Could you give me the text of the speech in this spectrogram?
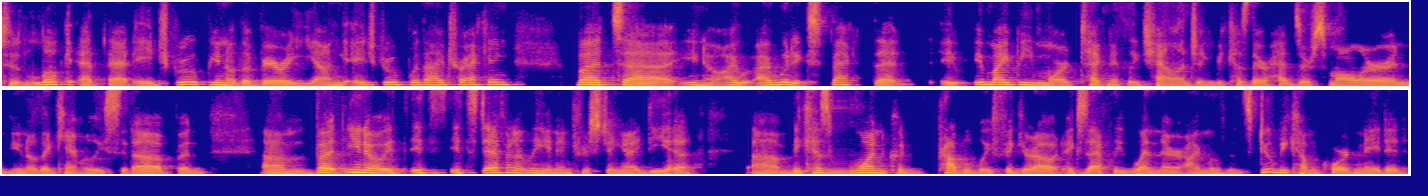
to look at that age group you know the very young age group with eye tracking. But uh, you know I, I would expect that it, it might be more technically challenging because their heads are smaller and you know they can't really sit up. And um, but you know it, it's it's definitely an interesting idea um, because one could probably figure out exactly when their eye movements do become coordinated.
